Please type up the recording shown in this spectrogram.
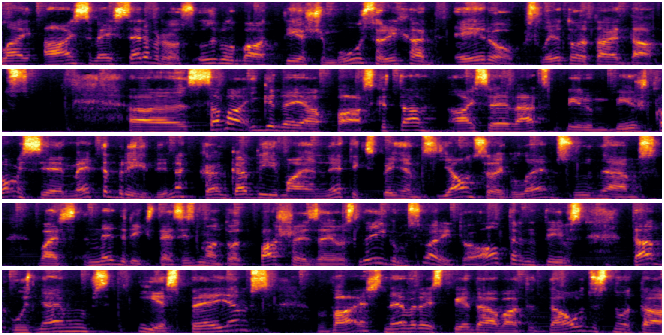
lai ASV serveros uzglabātu tieši mūsu Riharda Eiropas lietotāju datus. Uh, savā ikgadējā pārskatā ASV vērtspapīru un biržu komisijai meta brīdina, ka gadījumā, ja netiks pieņemts jauns regulējums, uzņēmums vairs nedrīkstēs izmantot pašreizējos līgumus vai arī to alternatīvas, tad uzņēmums iespējams vairs nevarēs piedāvāt daudzus no tā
